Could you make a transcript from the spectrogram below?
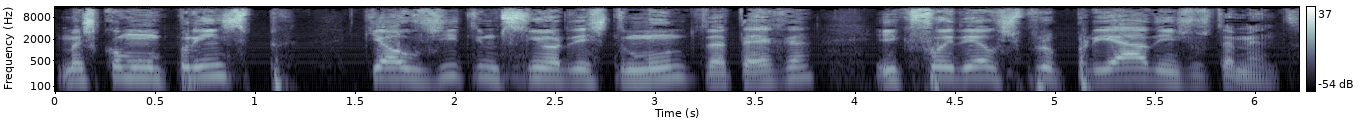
mas como um príncipe que é o legítimo senhor deste mundo, da terra, e que foi dele expropriado injustamente.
